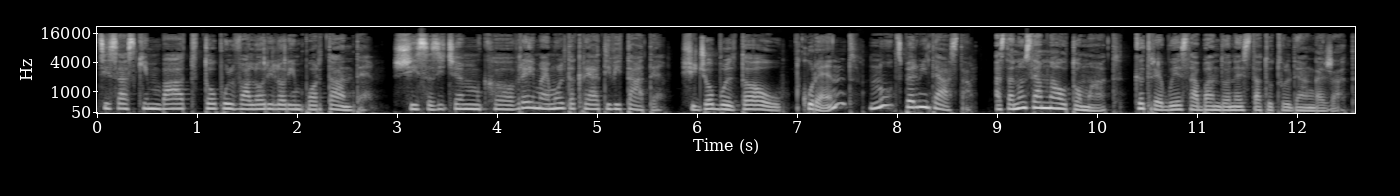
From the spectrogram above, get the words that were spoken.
ți s-a schimbat topul valorilor importante și să zicem că vrei mai multă creativitate și jobul tău curent nu îți permite asta. Asta nu înseamnă automat că trebuie să abandonezi statutul de angajat.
